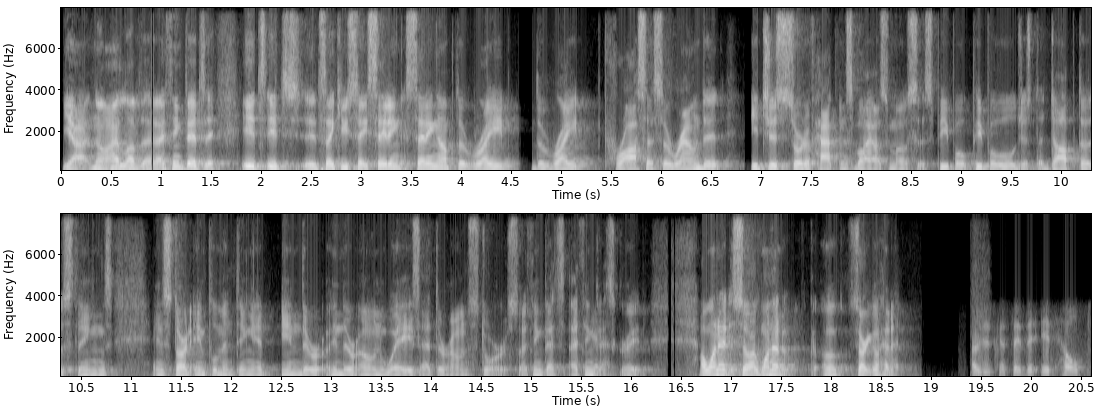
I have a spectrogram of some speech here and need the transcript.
Yeah, no, I love that. I think that's it. It's it's it's like you say, setting setting up the right the right process around it. It just sort of happens by osmosis. People people will just adopt those things and start implementing it in their in their own ways at their own stores. So I think that's I think yeah. that's great. I wanted so I wanted. Oh, sorry. Go ahead. I was just going to say that it helps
